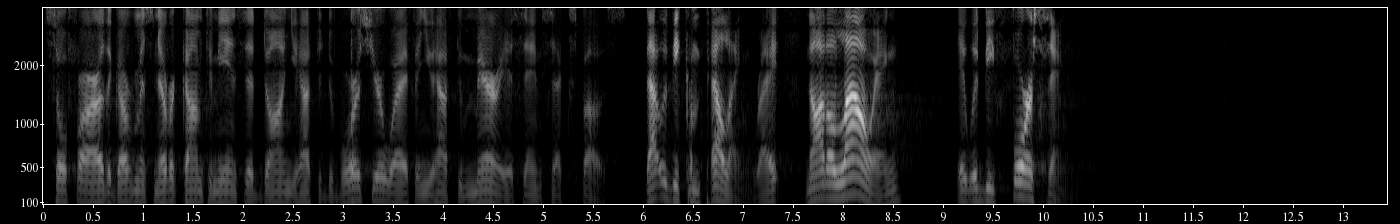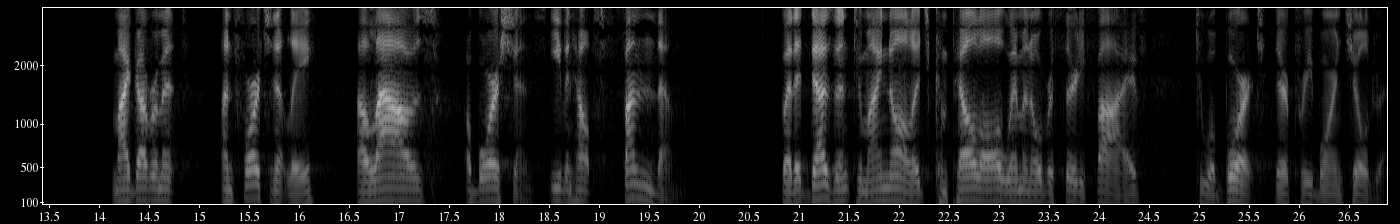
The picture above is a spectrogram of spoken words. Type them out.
So far, the government's never come to me and said, "Don, you have to divorce your wife and you have to marry a same-sex spouse." That would be compelling, right? Not allowing, it would be forcing. My government, unfortunately, allows abortions, even helps fund them. But it doesn't, to my knowledge, compel all women over 35 to abort their preborn children.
